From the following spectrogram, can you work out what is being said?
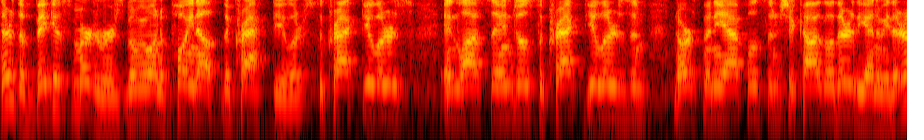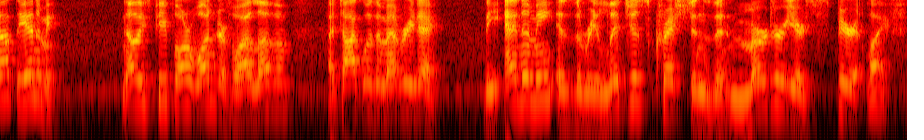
They're the biggest murderers but we want to point out the crack dealers. The crack dealers in Los Angeles, the crack dealers in North Minneapolis and Chicago, they're the enemy. They're not the enemy. Now, these people are wonderful. I love them. I talk with them every day. The enemy is the religious Christians that murder your spirit life.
